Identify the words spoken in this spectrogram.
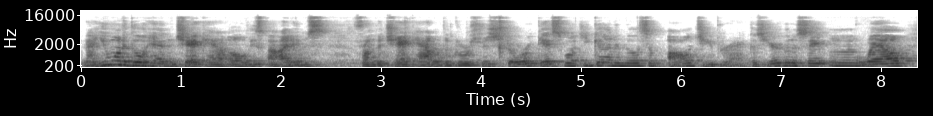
Now you want to go ahead and check out all these items from the checkout of the grocery store. Guess what? You got to know some algebra because you're going to say, mm, well,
